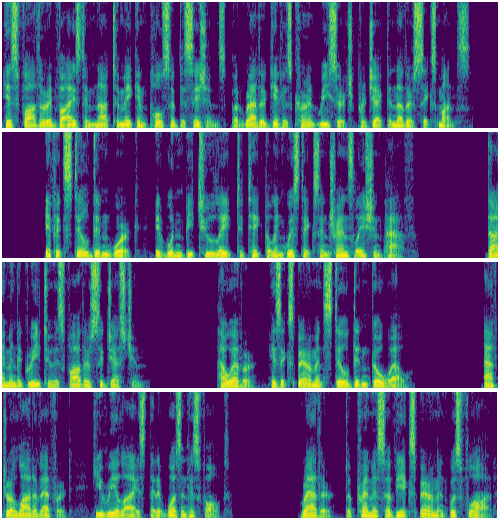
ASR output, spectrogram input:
His father advised him not to make impulsive decisions but rather give his current research project another six months. If it still didn't work, it wouldn't be too late to take the linguistics and translation path. Diamond agreed to his father's suggestion. However, his experiment still didn't go well. After a lot of effort, he realized that it wasn't his fault. Rather, the premise of the experiment was flawed.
